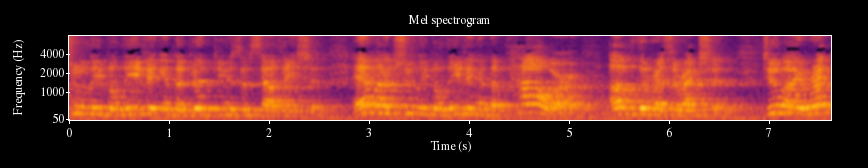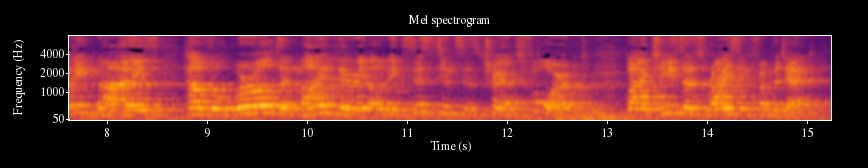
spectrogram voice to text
truly believing in the good news of salvation? Am I truly believing in the power of the resurrection? Do I recognize how the world and my very own existence is transformed by Jesus rising from the dead?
